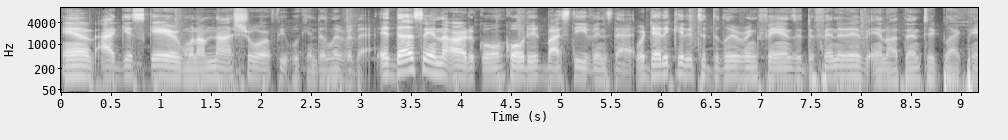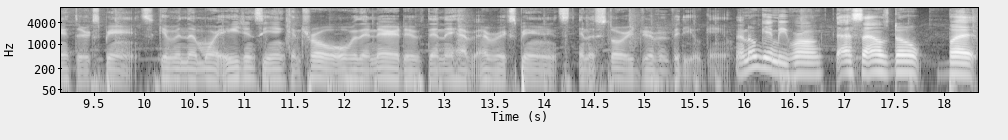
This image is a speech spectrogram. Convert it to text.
And I get scared when I'm not sure if people can deliver that. It does say in the article quoted by Stephens that we're dedicated to delivering fans a definitive and authentic Black Panther experience, giving them more agency and control over their narrative than they have ever experienced in a story-driven video game. Now, don't get me wrong, that's sounds dope, but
